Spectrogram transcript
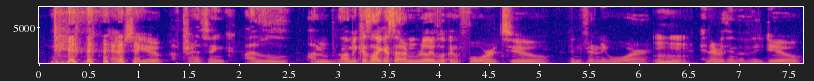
MCU. I'm trying to think. I, I'm uh, because like I said, I'm really looking forward to Infinity War Mm-hmm. and everything that they do.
